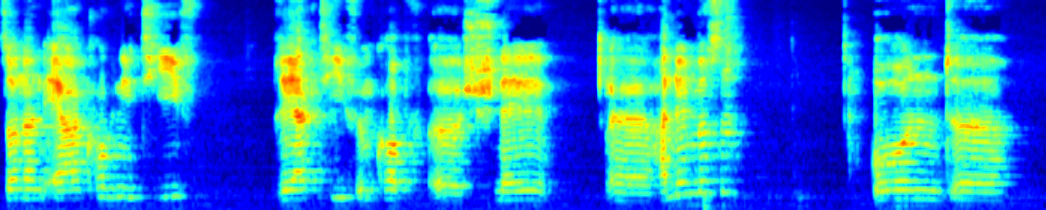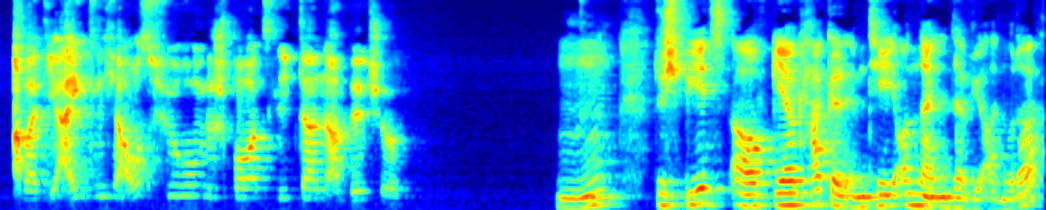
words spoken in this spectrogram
sondern eher kognitiv, reaktiv im Kopf äh, schnell äh, handeln müssen. Und äh, aber die eigentliche Ausführung des Sports liegt dann am Bildschirm. Mhm. Du spielst auf Georg Hackel im T-Online-Interview an, oder?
